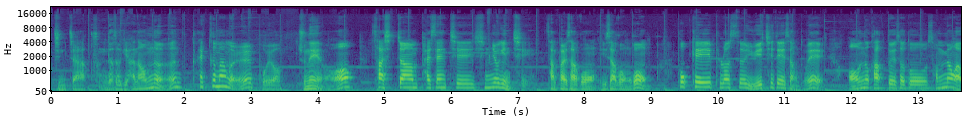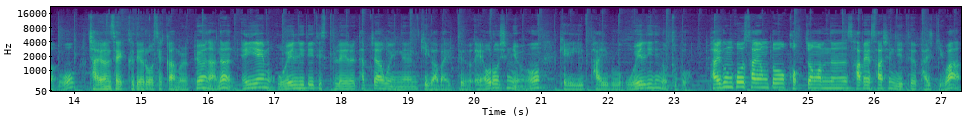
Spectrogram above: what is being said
진짜 군더더기 하나 없는 깔끔함을 보여주네요. 40.8cm 16인치 3840, 2400 4K 플러스 UHD 해상도에 어느 각도에서도 선명하고 자연색 그대로 색감을 표현하는 AM OLED 디스플레이를 탑재하고 있는 기가바이트 에어로 16 K5 OLED 노트북 밝은 곳 사용도 걱정 없는 440니트 밝기와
